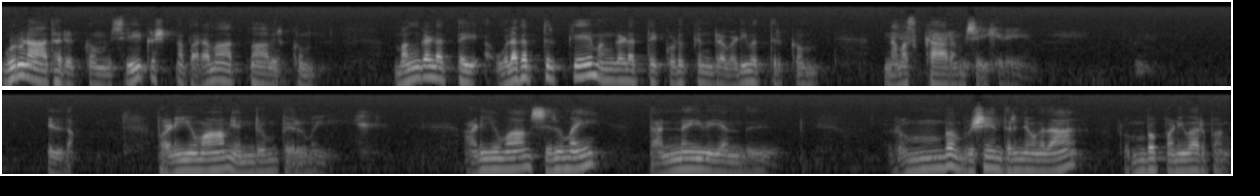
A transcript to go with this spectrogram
குருநாதருக்கும் ஸ்ரீகிருஷ்ண பரமாத்மாவிற்கும் மங்களத்தை உலகத்திற்கே மங்களத்தை கொடுக்கின்ற வடிவத்திற்கும் நமஸ்காரம் செய்கிறேன். இதுதான். பணியுமாம் என்றும் பெருமை. அணியுமாம் சிறுமை தன்னை வியந்து. ரொம்ப விஷயம் தெரிஞ்சவங்க தான் ரொம்ப பணிவாக இருப்பாங்க.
